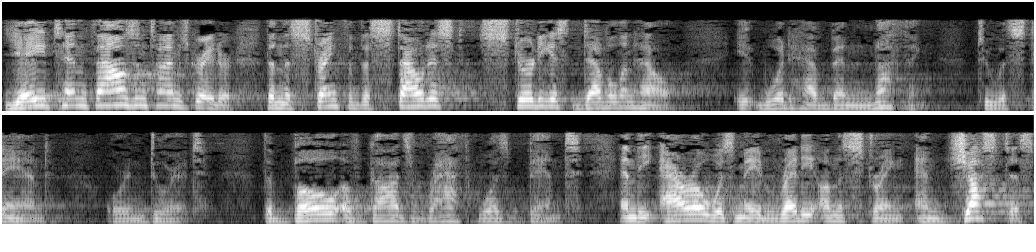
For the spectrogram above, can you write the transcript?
yea, 10,000 times greater than the strength of the stoutest, sturdiest devil in hell, it would have been nothing to withstand or endure it. The bow of God's wrath was bent, and the arrow was made ready on the string, and justice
